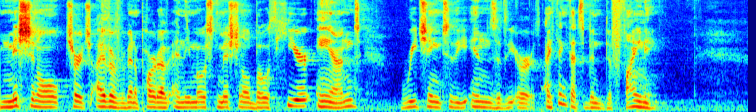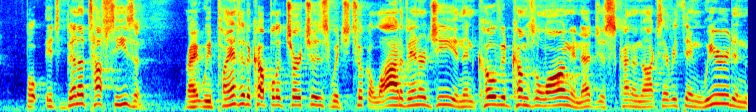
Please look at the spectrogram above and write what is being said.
missional church I've ever been a part of, and the most missional both here and reaching to the ends of the earth. I think that's been defining. But it's been a tough season, right? We planted a couple of churches, which took a lot of energy, and then COVID comes along, and that just kind of knocks everything weird and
